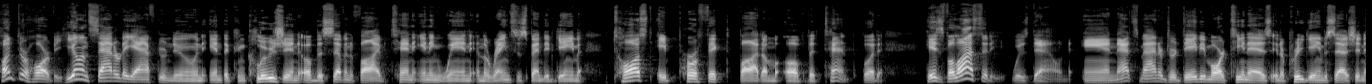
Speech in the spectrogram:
Hunter Harvey, he on Saturday afternoon in the conclusion of the 7-5 10 inning win in the rain suspended game tossed a perfect bottom of the 10th. But his velocity was down, and Nats manager Davey Martinez in a pregame session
